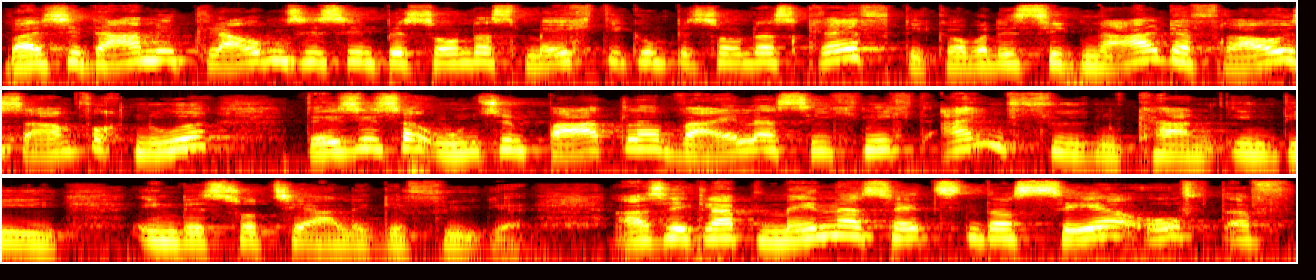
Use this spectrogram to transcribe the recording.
Weil sie damit glauben, sie sind besonders mächtig und besonders kräftig. Aber das Signal der Frau ist einfach nur, das ist ein Unsympathler, weil er sich nicht einfügen kann in, die, in das soziale Gefüge. Also ich glaube, Männer setzen das sehr oft auf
